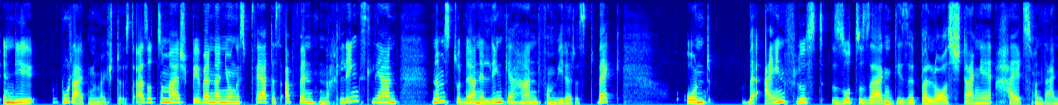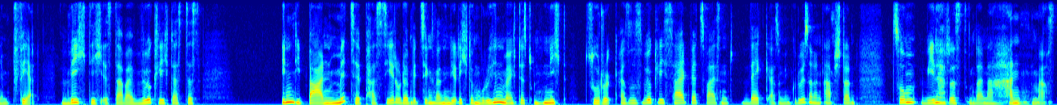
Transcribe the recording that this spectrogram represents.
in die du reiten möchtest. Also zum Beispiel, wenn dein junges Pferd das Abwenden nach links lernt, nimmst du deine linke Hand vom Widerrist weg und beeinflusst sozusagen diese Balancestange Hals von deinem Pferd. Wichtig ist dabei wirklich, dass das in die Bahnmitte passiert oder beziehungsweise in die Richtung, wo du hin möchtest und nicht zurück. Also es ist wirklich seitwärts weisend weg, also einen größeren Abstand zum Widerrist und deiner Hand machst.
